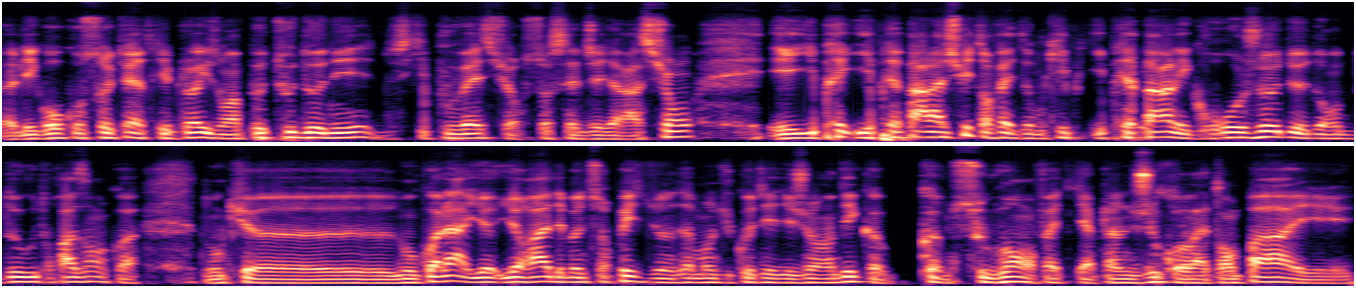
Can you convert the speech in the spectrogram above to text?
euh, les gros constructeurs de triple A, ils ont un peu tout donné de ce qu'ils pouvaient sur, sur cette génération et ils, pré- ils préparent la suite, en fait. Donc, ils, ils préparent les gros jeux de dans deux ou trois ans, quoi. Donc, euh, donc voilà, il y, aura des bonnes surprises, notamment du côté des jeux indés, comme, comme souvent, en fait. Il y a plein de jeux qu'on n'attend pas et,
